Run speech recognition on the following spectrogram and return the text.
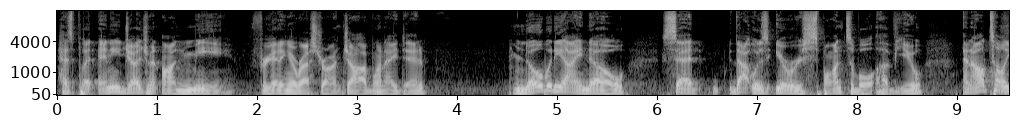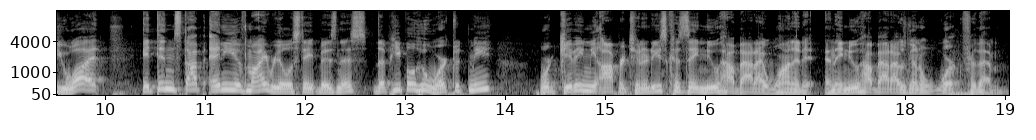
has put any judgment on me for getting a restaurant job when I did. Nobody I know said that was irresponsible of you. And I'll tell you what, it didn't stop any of my real estate business. The people who worked with me were giving me opportunities because they knew how bad I wanted it and they knew how bad I was going to work for them.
